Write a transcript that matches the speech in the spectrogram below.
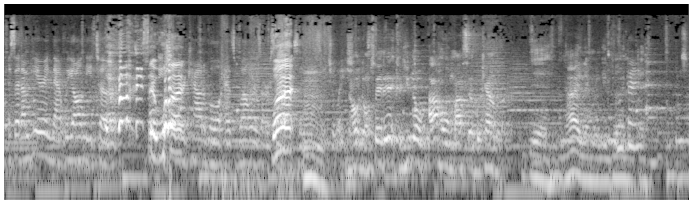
I said I'm hearing that we all need to said hold each other accountable as well as ourselves What? in these situations. Don't, don't say that because you know I hold myself accountable. Yeah, I didn't really do Okay. anything. So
